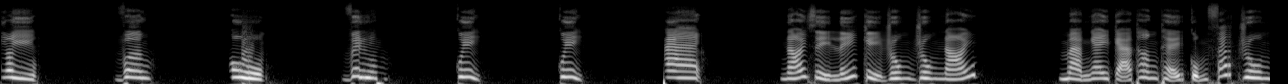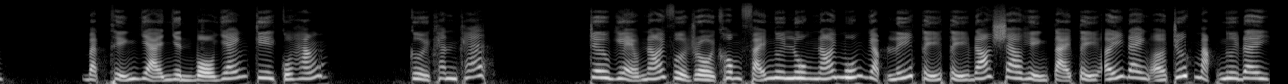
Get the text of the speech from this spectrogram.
Y. Vâng. U. Vinh. Quy. Quy. A. Nói gì Lý Kỳ run run nói, mà ngay cả thân thể cũng phát run. Bạch Thiển Dạ nhìn bộ dáng kia của hắn, cười khanh khách. Trêu ghẹo nói vừa rồi không phải ngươi luôn nói muốn gặp Lý tỷ tỷ đó sao hiện tại tỷ ấy đang ở trước mặt ngươi đây?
